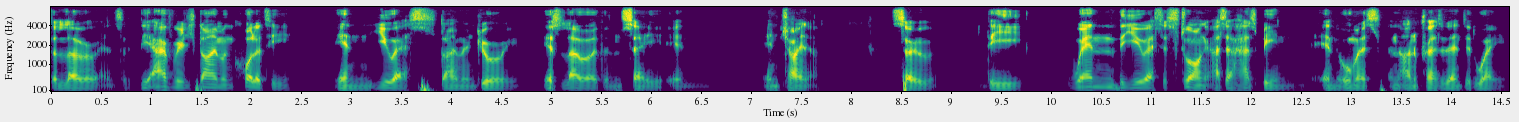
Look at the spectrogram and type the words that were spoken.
the lower end. So the average diamond quality in US diamond jewelry is lower than, say, in in China. So the when the US is strong, as it has been in almost an unprecedented way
